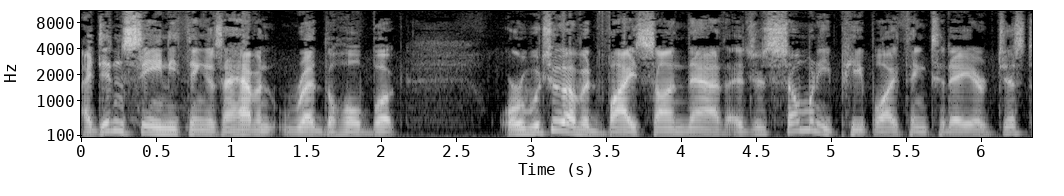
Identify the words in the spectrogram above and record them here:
I didn't see anything as I haven't read the whole book. Or would you have advice on that? There's just so many people I think today are just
